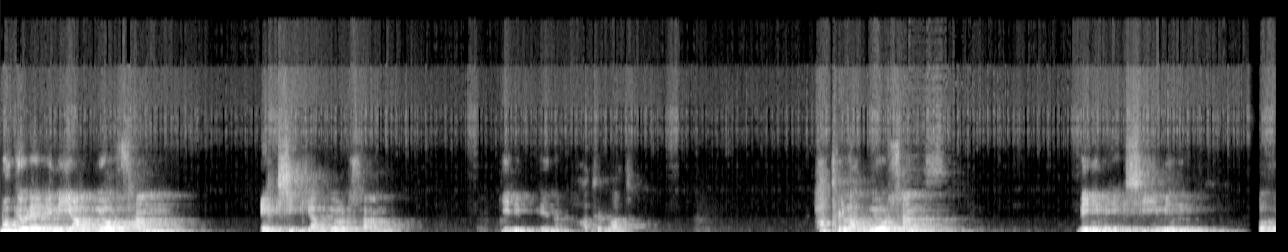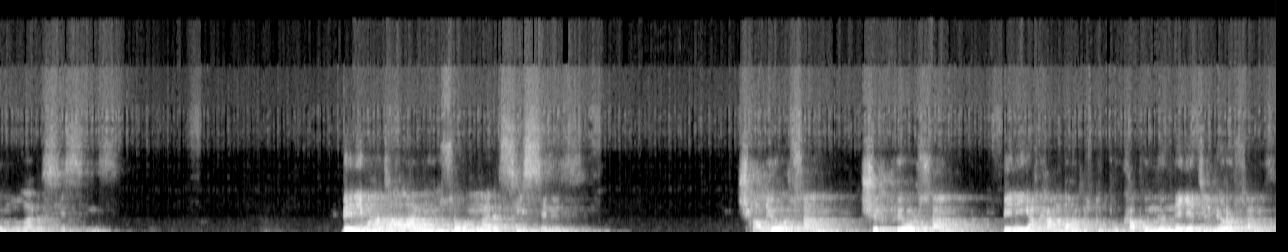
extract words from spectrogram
Bu görevimi yapmıyorsam, eksik yapıyorsam gelip beni hatırlat. Hatırlatmıyorsanız benim eksiğimin sorumluları sizsiniz. Benim hatalarımın sorumluları sizsiniz. Çalıyorsam, çırpıyorsam, beni yakamdan tutup bu kapının önüne getirmiyorsanız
